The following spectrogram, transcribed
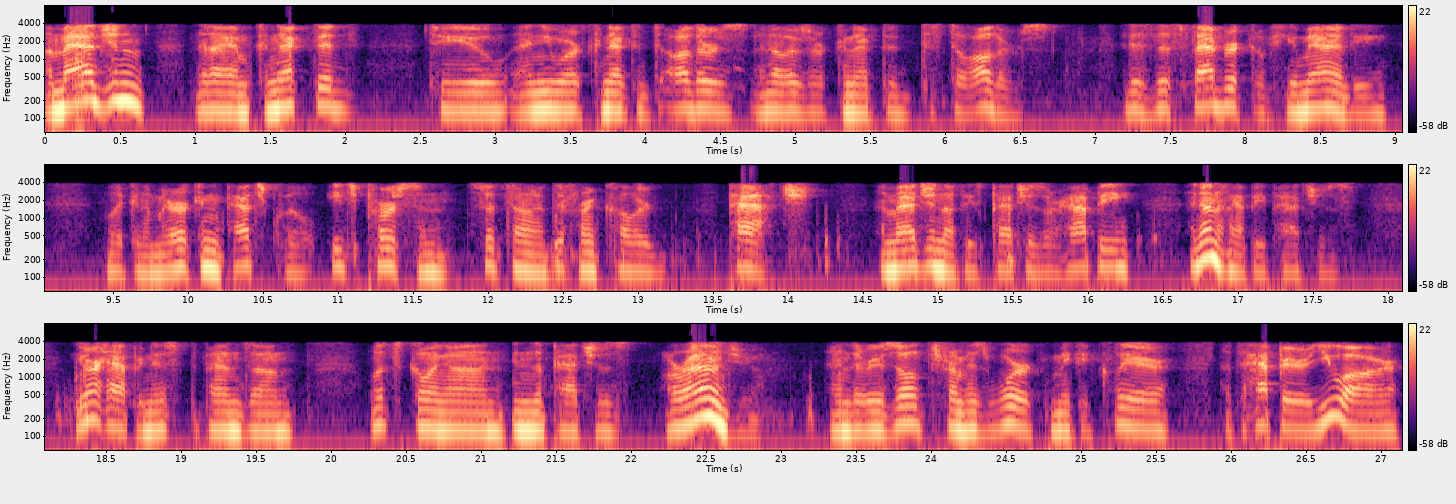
imagine that I am connected to you and you are connected to others and others are connected to still others. It is this fabric of humanity, like an American patch quilt. Each person sits on a different colored patch. Imagine that these patches are happy and unhappy patches. Your happiness depends on what's going on in the patches around you. And the results from his work make it clear that the happier you are,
